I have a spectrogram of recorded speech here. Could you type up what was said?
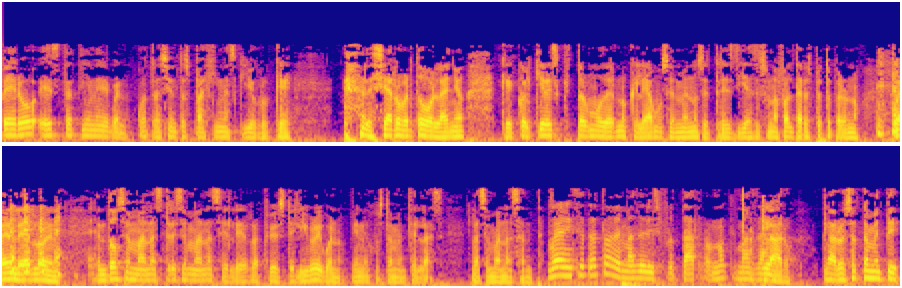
pero esta tiene, bueno, 400 páginas que yo creo que decía Roberto Bolaño que cualquier escritor moderno que leamos en menos de tres días es una falta de respeto, pero no. Pueden leerlo en, en dos semanas, tres semanas, se lee rápido este libro y bueno, viene justamente las, la Semana Santa. Bueno, y se trata además de disfrutarlo, ¿no? Que más Claro, Claro, exactamente.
